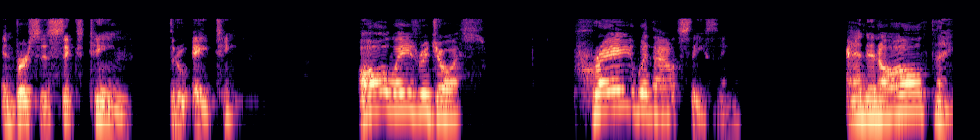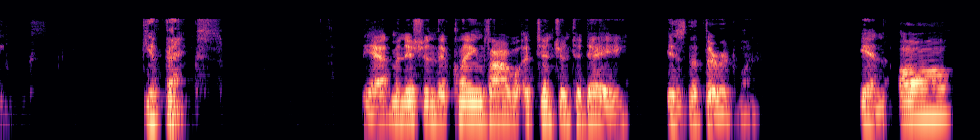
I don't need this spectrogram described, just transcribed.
in verses 16 through 18. Always rejoice, pray without ceasing, and in all things give thanks. The admonition that claims our attention today is the third one. In all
